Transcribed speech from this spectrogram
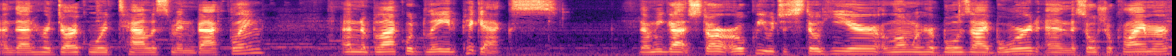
and then her Darkwood Talisman back bling, and the Blackwood Blade pickaxe. Then we got Star Oakley, which is still here, along with her Bullseye board and the Social Climber.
